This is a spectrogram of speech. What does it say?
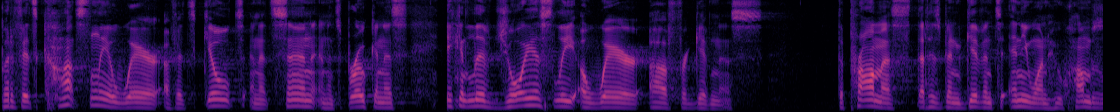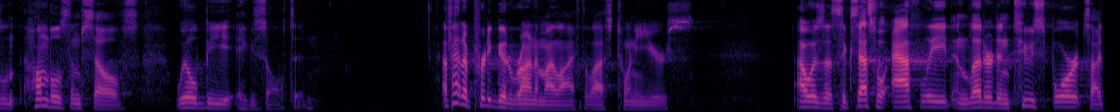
But if it's constantly aware of its guilt and its sin and its brokenness, it can live joyously aware of forgiveness the promise that has been given to anyone who humbles, humbles themselves will be exalted. I've had a pretty good run in my life the last 20 years. I was a successful athlete and lettered in two sports. I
